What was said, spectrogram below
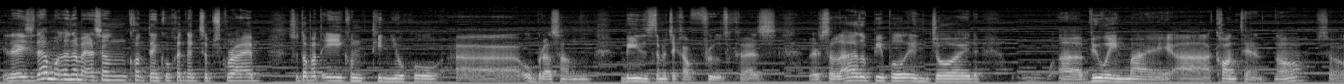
Is na mo na naman asang content ko kad nag-subscribe. So, dapat i-continue ko uh, ubra sang Beans na Magical Fruit because there's a lot of people enjoyed uh, viewing my uh, content, no? So,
